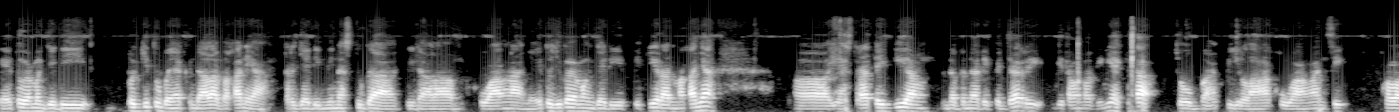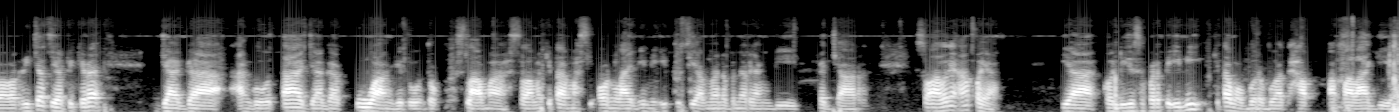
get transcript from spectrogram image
Ya itu memang jadi begitu banyak kendala bahkan ya terjadi minus juga di dalam keuangan. Ya itu juga memang jadi pikiran. Makanya eh, ya strategi yang benar-benar dikejar di, di tahun-tahun ini ya kita coba pilah keuangan sih. Kalau Richard ya pikirnya jaga anggota jaga uang gitu untuk selama selama kita masih online ini. Itu sih yang benar-benar yang dikejar. Soalnya apa ya? Ya kondisi seperti ini kita mau berbuat hap apa lagi ya?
